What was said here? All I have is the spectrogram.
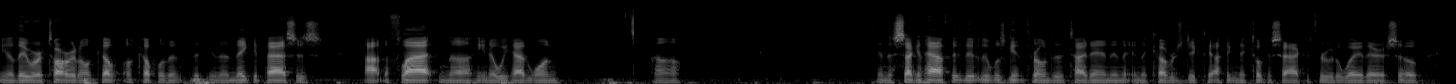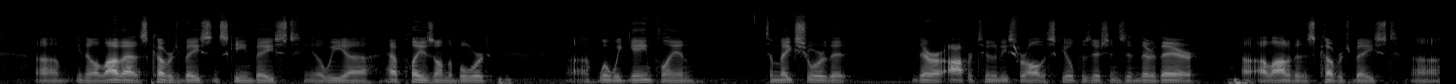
you know they were a target on a couple, of the, the, you know, naked passes out in the flat, and uh, you know we had one uh, in the second half that, that, was getting thrown to the tight end, and, and the coverage dictated. I think they took a sack or threw it away there. So um, you know a lot of that is coverage based and scheme based. You know we uh, have plays on the board uh, when we game plan to make sure that there are opportunities for all the skill positions, and they're there. A lot of it is coverage based, uh,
